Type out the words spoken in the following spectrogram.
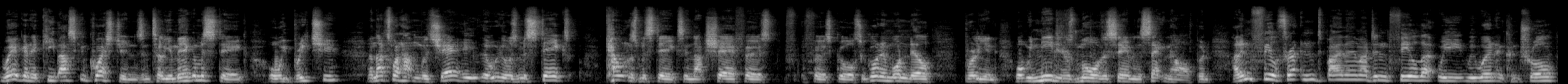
we're gonna keep asking questions until you make a mistake or we breach you, and that's what happened with Schär. He, there was mistakes, countless mistakes in that Schär first first goal. So going in one 0 brilliant. What we needed was more of the same in the second half, but I didn't feel threatened by them. I didn't feel that we, we weren't in control.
